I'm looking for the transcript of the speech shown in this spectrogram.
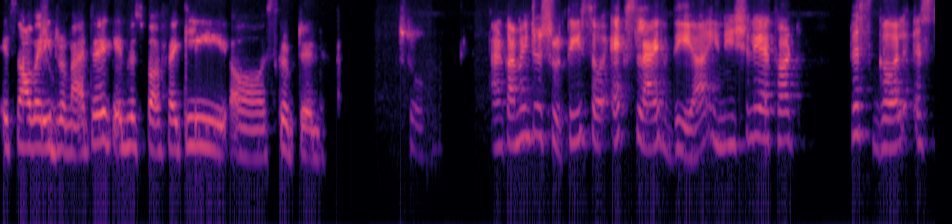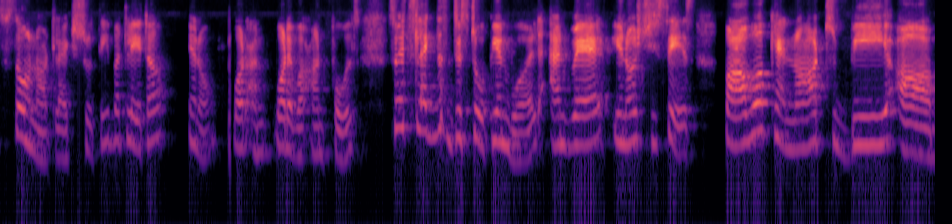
It's not very dramatic. It was perfectly uh, scripted True. And coming to Shruti, so ex life Diya, initially I thought this girl is so not like Shruti, but later, you know, what un- whatever unfolds. So it's like this dystopian world, and where you know she says power cannot be uh,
